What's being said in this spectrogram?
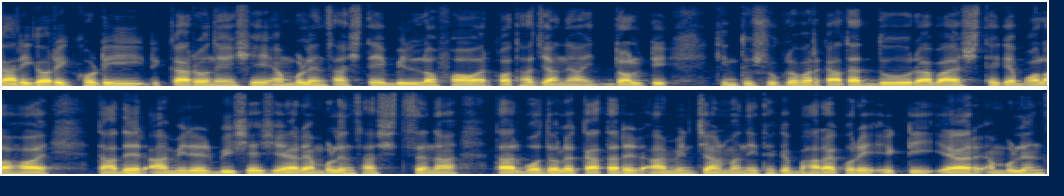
কারিগরি ক্ষতির কারণে সেই অ্যাম্বুলেন্স আসতে বিলম্ব হওয়ার কথা জানায় দলটি। কিন্তু শুক্রবার কাতার দূতাবাস থেকে বলা হয়, তাদের আমিরের বিশেষ এয়ার অ্যাম্বুলেন্স আসছে না। তার বদলে কাতারের আমির জার্মানি থেকে ভাড়া করে একটি এয়ার অ্যাম্বুলেন্স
